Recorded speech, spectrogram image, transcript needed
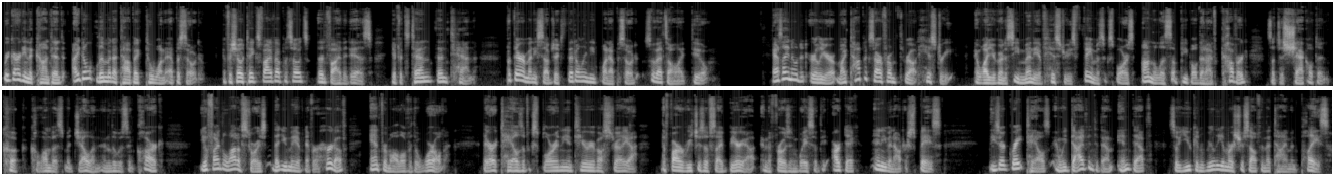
Regarding the content, I don't limit a topic to one episode. If a show takes five episodes, then five it is. If it's 10, then 10. But there are many subjects that only need one episode, so that's all I do. As I noted earlier, my topics are from throughout history, and while you're going to see many of history's famous explorers on the list of people that I've covered, such as Shackleton, Cook, Columbus, Magellan, and Lewis and Clark, you'll find a lot of stories that you may have never heard of and from all over the world. There are tales of exploring the interior of Australia, the far reaches of Siberia, and the frozen wastes of the Arctic, and even outer space. These are great tales, and we dive into them in depth so you can really immerse yourself in the time and place.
